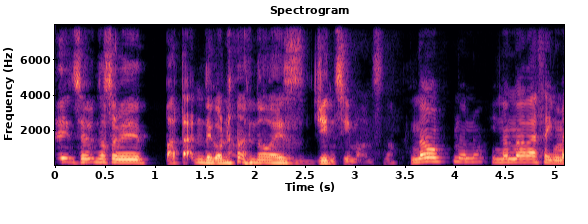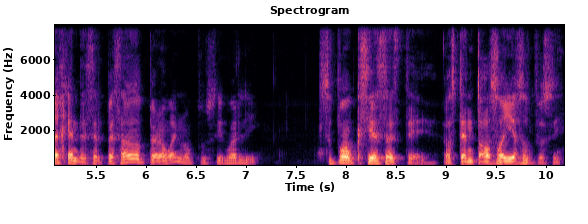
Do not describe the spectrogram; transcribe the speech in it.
Sí, se- no se ve patán, digo, no, no es Gene Simmons, ¿no? No, no, no. Y no me da esa imagen de ser pesado, pero bueno, pues igual y supongo que sí es este ostentoso y eso, pues sí.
